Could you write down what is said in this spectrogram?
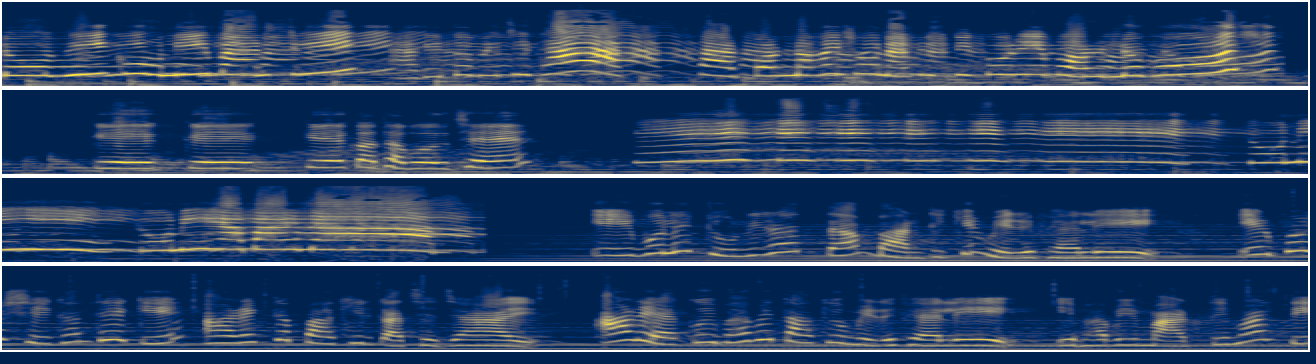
লোভী খুনি বান্টি আগে তো বেঁচে থাক তারপর না হয় সোনা বিক্রি করে বড়লোক হোস। কে কে কে কথা বলছে? টুনি টুনি আমার নাম। এই বলে টুনির আত্মা বান্টিকে মেরে ফেলে। এরপর সেখান থেকে আরেকটা পাখির কাছে যায় আর একইভাবে তাকেও মেরে ফেলে। এভাবে মারতে মারতে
